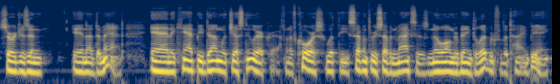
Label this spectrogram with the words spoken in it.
surges in in uh, demand, and it can't be done with just new aircraft. And of course, with the 737 Maxes no longer being delivered for the time being,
